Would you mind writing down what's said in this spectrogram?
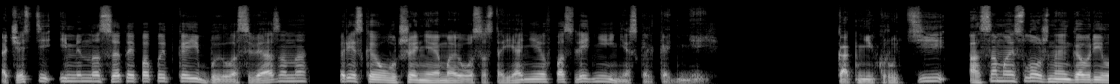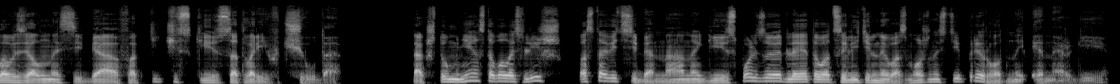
Отчасти именно с этой попыткой было связано резкое улучшение моего состояния в последние несколько дней. Как ни крути, а самое сложное Гаврила взял на себя, фактически сотворив чудо. Так что мне оставалось лишь поставить себя на ноги, используя для этого целительные возможности природной энергии.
